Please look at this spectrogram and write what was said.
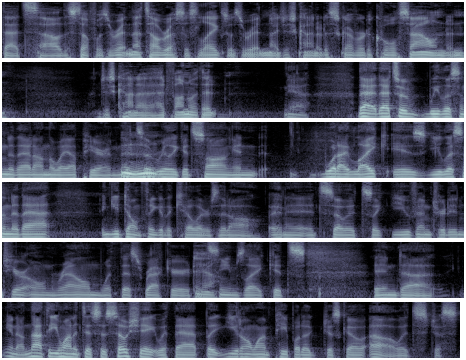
that's how the stuff was written. That's how Restless Legs was written. I just kind of discovered a cool sound and just kind of had fun with it. Yeah, that that's a we listened to that on the way up here, and it's a Mhm. really good song. And what I like is you listen to that and you don't think of the Killers at all, and it's so it's like you've entered into your own realm with this record. It seems like it's and. uh you know, not that you want to disassociate with that, but you don't want people to just go, "Oh, it's just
